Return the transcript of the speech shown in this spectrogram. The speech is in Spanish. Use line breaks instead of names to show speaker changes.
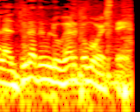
a la altura de un lugar como este.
